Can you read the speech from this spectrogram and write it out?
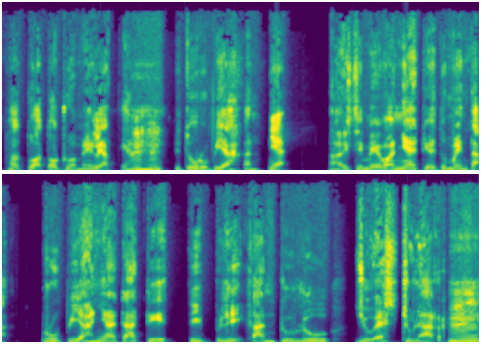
satu atau dua miliar ya Mhm. itu rupiah kan. Ya. Nah istimewanya dia itu minta rupiahnya tadi dibelikan dulu US dollar Hmm.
